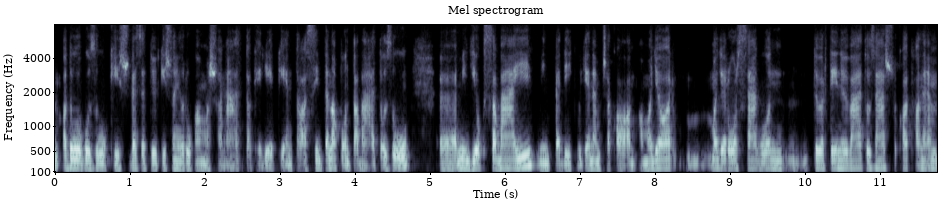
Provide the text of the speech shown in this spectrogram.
A dolgozók is, vezetők is nagyon rugalmasan álltak egyébként a szinte naponta változó, mind jogszabályi, mind pedig ugye nem csak a, a Magyar, Magyarországon történő változásokat, hanem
